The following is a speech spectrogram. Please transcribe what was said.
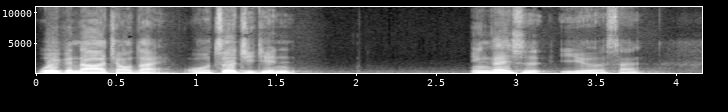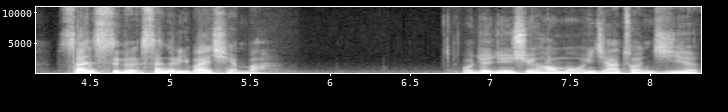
我也跟大家交代，我这几天应该是一二三三四个三个礼拜前吧，我就已经选好某一家转机了。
